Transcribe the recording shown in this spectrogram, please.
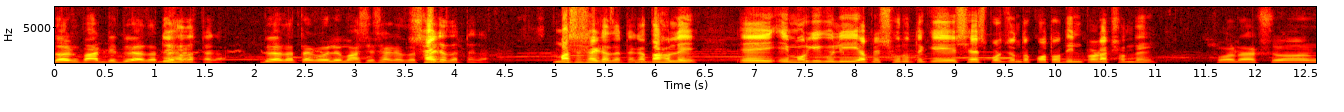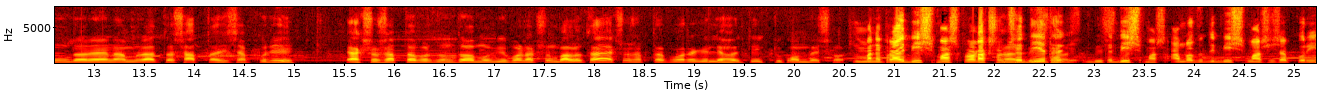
ধরেন পার ডে দুই হাজার দুই হাজার টাকা। দুই হাজার টাকা হইলে মাসে ষাট হাজার ষাট হাজার টাকা। মাসে ষাট হাজার টাকা। তাহলে এই এই মুরগিগুলি আপনি শুরু থেকে শেষ পর্যন্ত কত দিন প্রোডাকশন দেয়? প্রোডাকশন ধরেন আমরা তো সাতটা হিসাব করি একশো সপ্তাহ পর্যন্ত মুরগি প্রোডাকশন ভালো থাকে একশো সপ্তাহ পরে গেলে হয়তো একটু কম বেশ হয়। মানে প্রায় বিশ মাস প্রোডাকশন হ্যাঁ, সে দিয়ে থাকে। বিশ মাস। আমরা যদি বিশ মাস হিসাব করি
